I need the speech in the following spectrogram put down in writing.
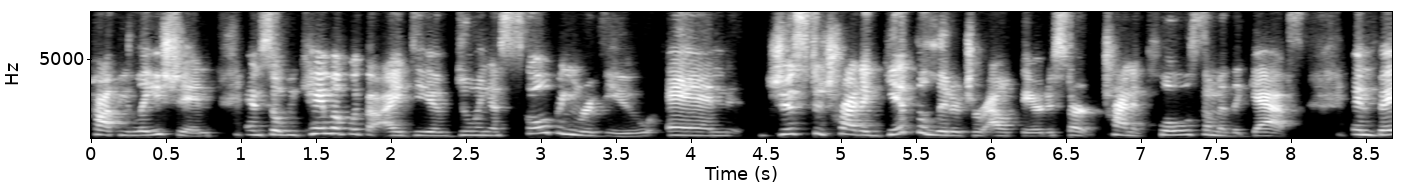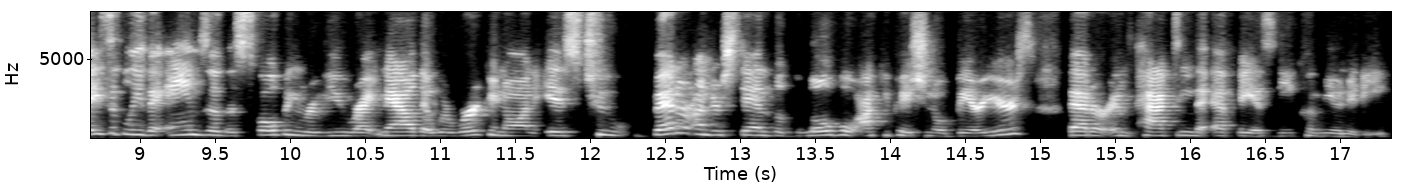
population. And so we came up with the idea of doing a scoping review and just to try to get the literature out there to start trying to close some of the gaps. And basically, the aims of the scoping review right now that we're working on is to better understand the global occupational barriers that are impacting the FASD community.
